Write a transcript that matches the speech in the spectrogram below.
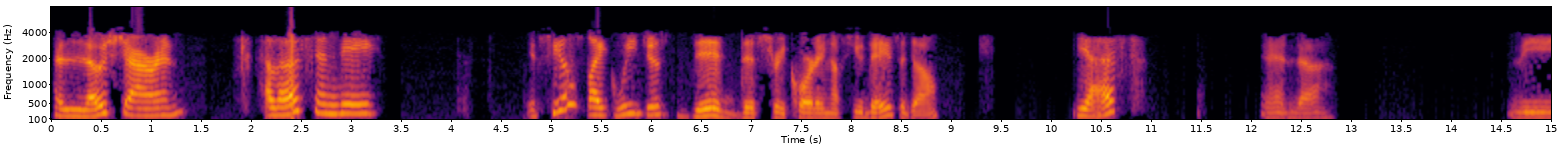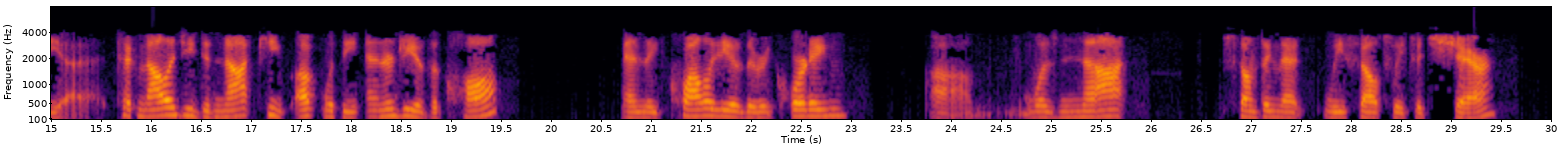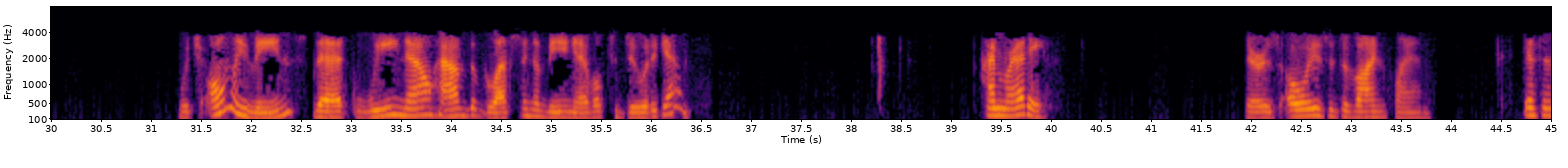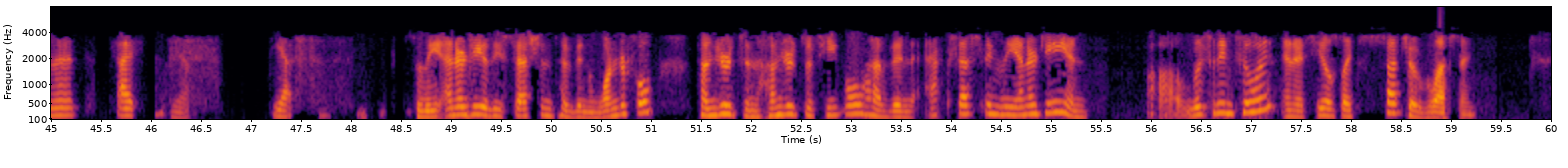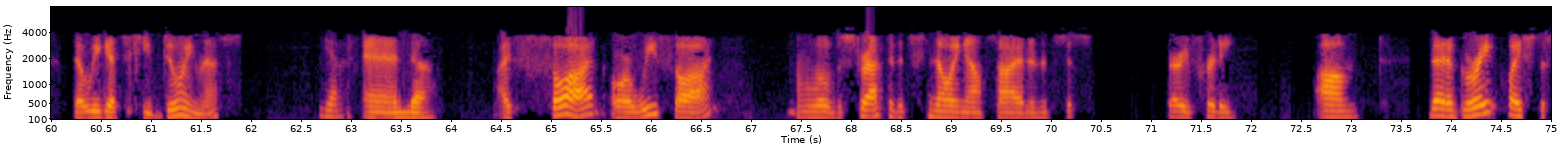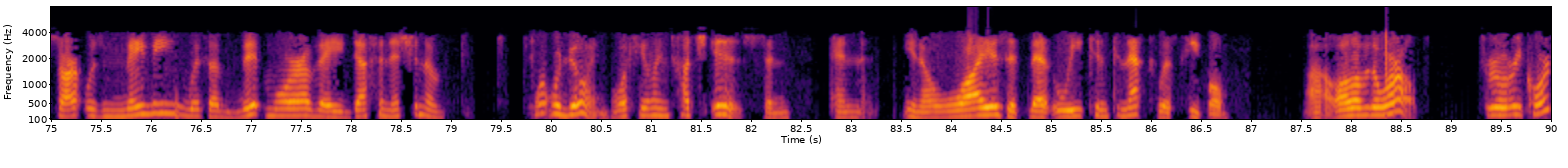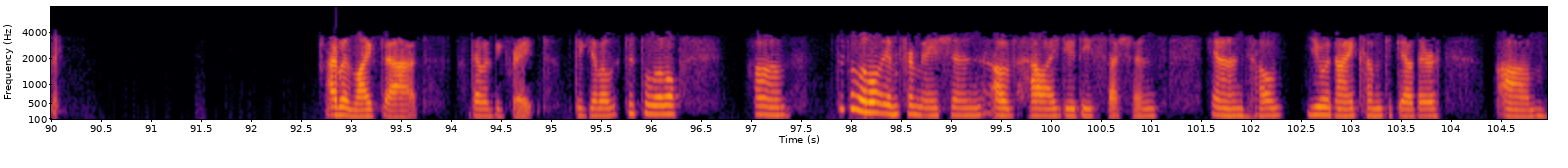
Hello, Sharon. Hello, Cindy. It feels like we just did this recording a few days ago. Yes. And uh, the uh, technology did not keep up with the energy of the call and the quality of the recording um, was not something that we felt we could share which only means that we now have the blessing of being able to do it again. I'm ready. There is always a divine plan. Isn't it? I yeah. Yes. So the energy of these sessions have been wonderful. Hundreds and hundreds of people have been accessing the energy and uh, listening to it, and it feels like such a blessing that we get to keep doing this. Yes. And uh, I thought, or we thought, I'm a little distracted. It's snowing outside, and it's just very pretty. Um, that a great place to start was maybe with a bit more of a definition of what we're doing, what healing touch is, and and you know why is it that we can connect with people uh, all over the world through a recording. I would like that. That would be great to give a, just a little, um, just a little information of how I do these sessions and how you and I come together. Um,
